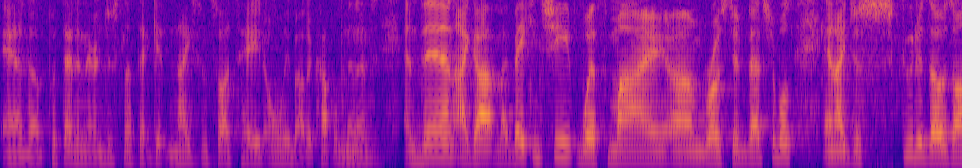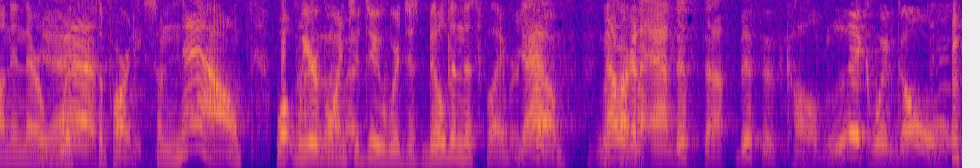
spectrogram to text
and uh, put that in there and just let that get nice and sauteed only about a couple minutes. And then I got my baking sheet with my um, roasted vegetables and I just scooted those on in there with the party. So now what we are love going to do we're just building this flavor. Yes. so, now we're going to add this stuff. This is called liquid gold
